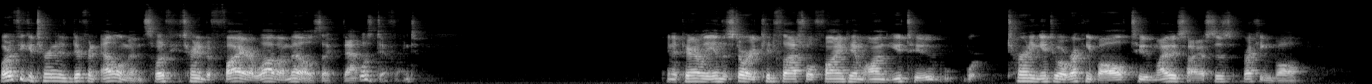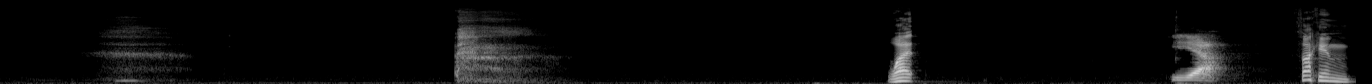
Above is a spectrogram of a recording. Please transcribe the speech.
"What if he could turn into different elements? What if he could turn into fire, lava, metal?" It's like that was different. And apparently, in the story, Kid Flash will find him on YouTube turning into a wrecking ball to Miley Cyrus's Wrecking Ball. What? Yeah. Fucking.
